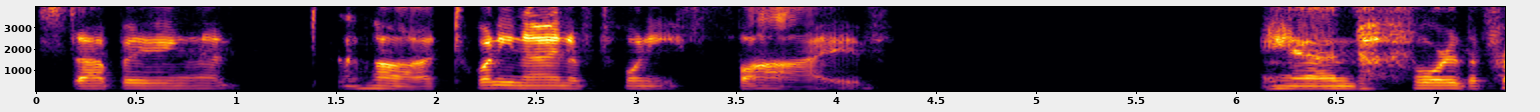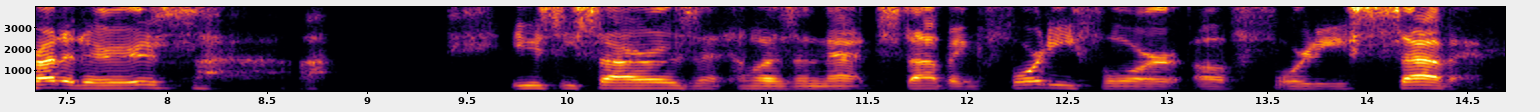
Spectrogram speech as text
stopping uh, 29 of 25. And for the Predators, Juuse Saros was a net, stopping 44 of 47.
